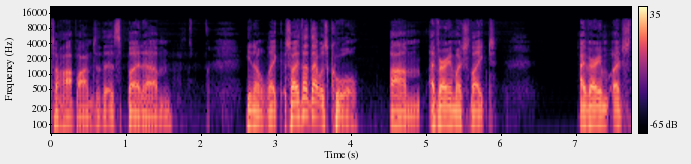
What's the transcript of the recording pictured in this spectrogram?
to hop onto this, but um, you know, like so I thought that was cool. Um, I very much liked, I very much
